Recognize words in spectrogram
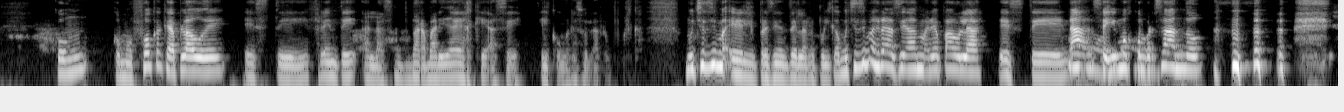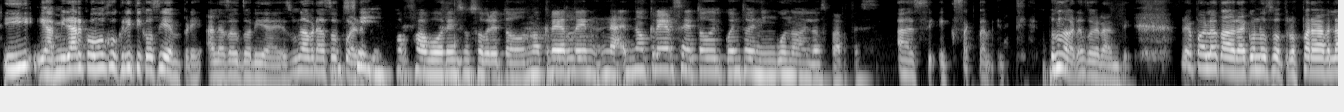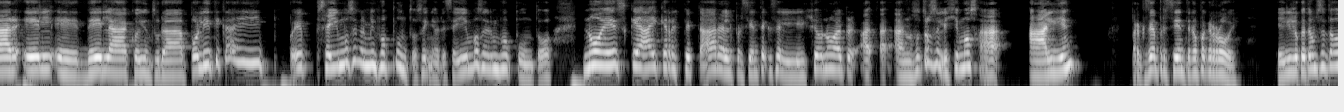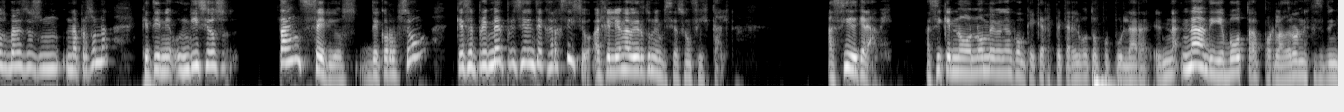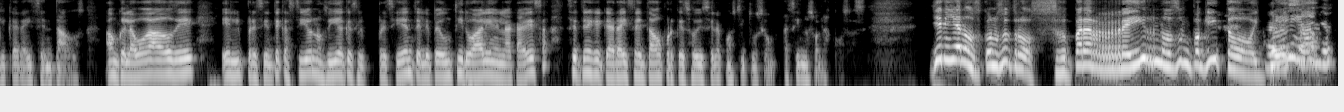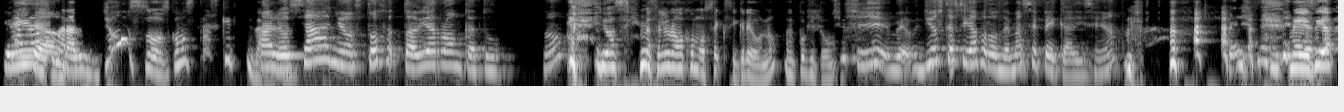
con como foca que aplaude este, frente a las barbaridades que hace el Congreso de la República. Muchísimas, el presidente de la República. Muchísimas gracias, María Paula. Este, nada, seguimos conversando y, a mirar con ojo crítico siempre a las autoridades. Un abrazo fuerte. Sí, por favor, eso sobre todo, no creerle, no creerse todo el cuento de ninguna de las partes. Así, exactamente. Un abrazo grande. Paula estará con nosotros para hablar el, eh, de la coyuntura política y eh, seguimos en el mismo punto, señores, seguimos en el mismo punto. No es que hay que respetar al presidente que se le eligió, no, a, nosotros elegimos a, alguien para que sea presidente, no para que robe. Y lo que tenemos sentados es una persona que tiene indicios tan serios de corrupción que es el primer presidente de ejercicio al que le han abierto una investigación fiscal. Así de grave. Así que no, no me vengan con que hay que respetar el voto popular. nadie vota por ladrones que se tienen que quedar ahí sentados. Aunque el abogado del el presidente Castillo nos diga que si el presidente le pega un tiro a alguien en la cabeza, se tiene que quedar ahí sentado porque eso dice la Constitución. Así no son las cosas. Jenny Llanos con nosotros para reírnos un poquito. A los años, querida. Maravillosos. ¿Cómo estás, querida? A los años. todavía ronca tú. ¿No? Yo sí, me salió una voz como sexy, creo, ¿no? Un poquito. Sí, sí, Dios castiga por donde más se peca, dice, ¿ah? me decía,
